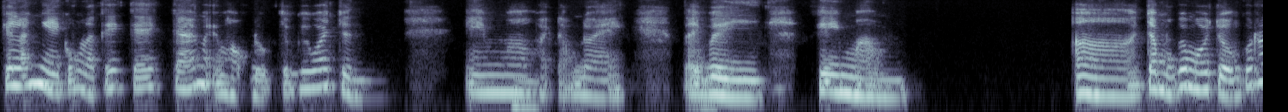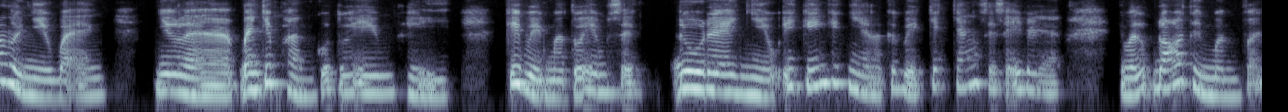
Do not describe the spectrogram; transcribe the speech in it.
cái lắng nghe cũng là cái cái cái mà em học được trong cái quá trình em ờ, ừ. hoạt động đoàn. Tại vì khi mà ờ, trong một cái môi trường có rất là nhiều bạn như là ban chấp hành của tụi em thì cái việc mà tụi em sẽ đưa ra nhiều ý kiến khác nhau là cái việc chắc chắn sẽ xảy ra. Và lúc đó thì mình phải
